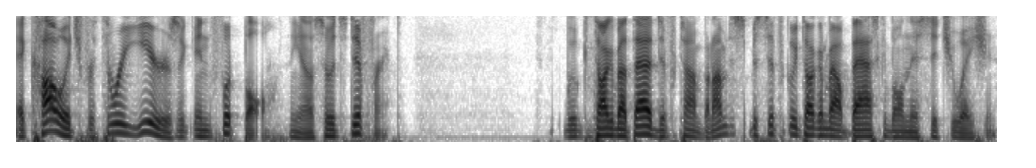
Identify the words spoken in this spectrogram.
at college for three years in football, you know, so it's different. We can talk about that a different time, but I'm just specifically talking about basketball in this situation.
